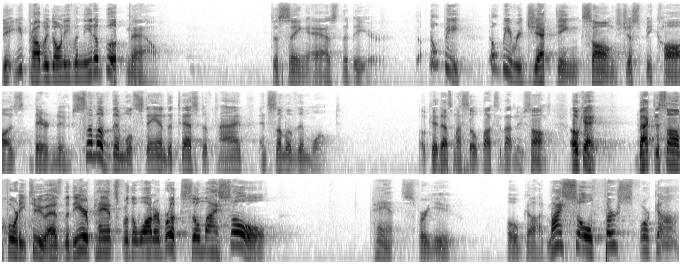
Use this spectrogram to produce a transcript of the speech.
You probably don't even need a book now to sing as the deer. Don't be, don't be rejecting songs just because they're new. Some of them will stand the test of time, and some of them won't. Okay, that's my soapbox about new songs. Okay, back to Psalm 42. As the deer pants for the water brook, so my soul pants for you, O God. My soul thirsts for God,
